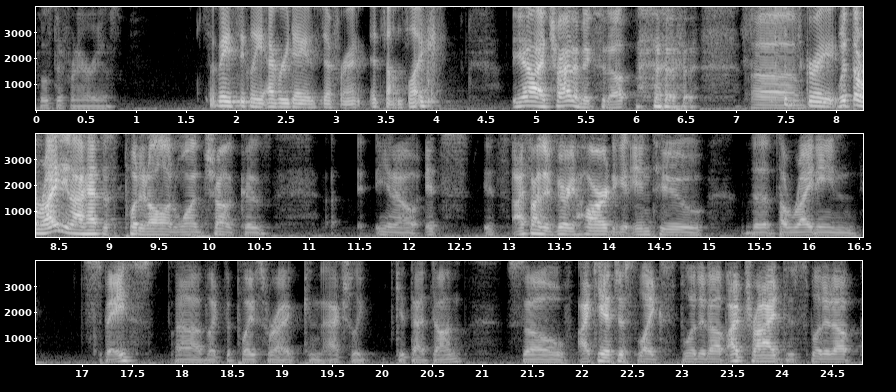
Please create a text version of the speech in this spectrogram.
those different areas. So basically, every day is different. It sounds like. Yeah, I try to mix it up. um, That's great. With the writing, I have to put it all in one chunk because, you know, it's it's. I find it very hard to get into the the writing space, uh, like the place where I can actually get that done. So I can't just like split it up. I've tried to split it up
